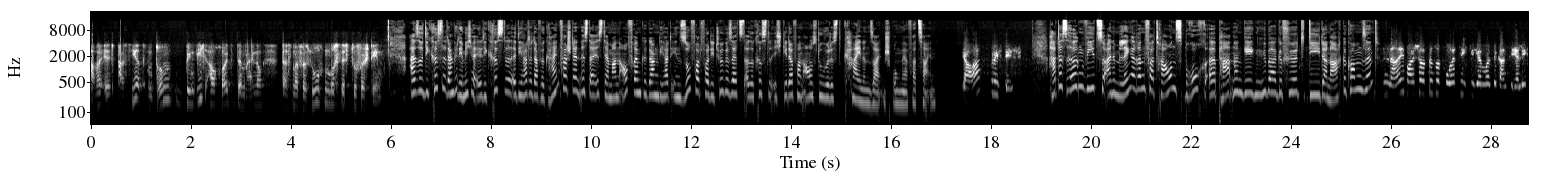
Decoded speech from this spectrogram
Aber es passiert und darum bin ich auch heute der Meinung, dass man versuchen muss, das zu verstehen. Also die Christel, danke dir Michael, die Christel, äh, die hatte dafür kein Verständnis, da ist der Mann auch fremdgegangen, die hat ihn sofort vor die Tür gesetzt. Also Christel, ich gehe davon aus, du würdest keinen Seitensprung mehr verzeihen. Ja, richtig. Hat es irgendwie zu einem längeren Vertrauensbruch äh, Partnern gegenüber geführt, die danach gekommen sind? Nein, ich war schon ein bisschen vorsichtiger, muss ich ganz ehrlich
